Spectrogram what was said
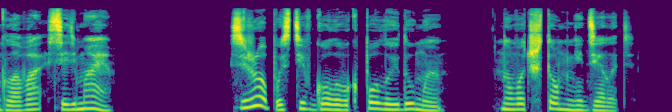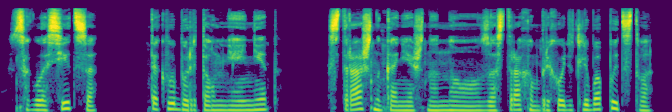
Глава седьмая. Сижу, опустив голову к полу и думаю, ну вот что мне делать? Согласиться? Так выбора-то у меня и нет. Страшно, конечно, но за страхом приходит любопытство.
